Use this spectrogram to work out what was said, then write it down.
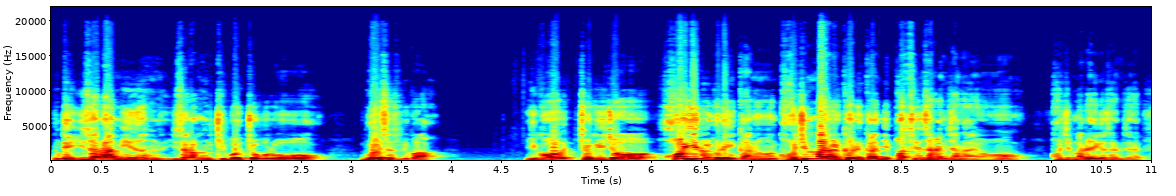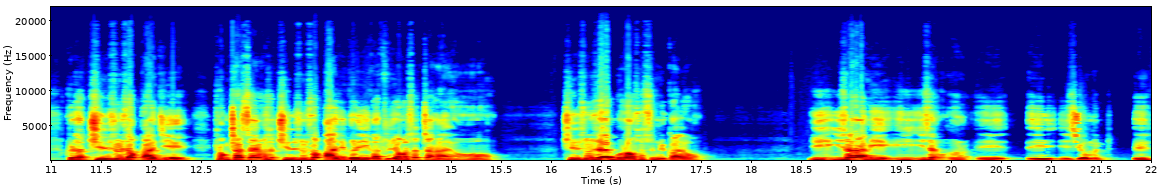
근데 이 사람은 이 사람은 기본적으로 뭐 했었습니까? 이거 저기 저 허위를 그러니까는 거짓말을 그러니까 이 퍼트린 사람이잖아요. 거짓말을 얘기한 사람이잖아요. 그래서 진술서까지 경찰서에 가서 진술서까지 그러니까 두 장을 썼잖아요. 진술서에 뭐라고 썼습니까요? 이, 이 사람이 이, 이, 사- 어, 이, 이, 이 지금 이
